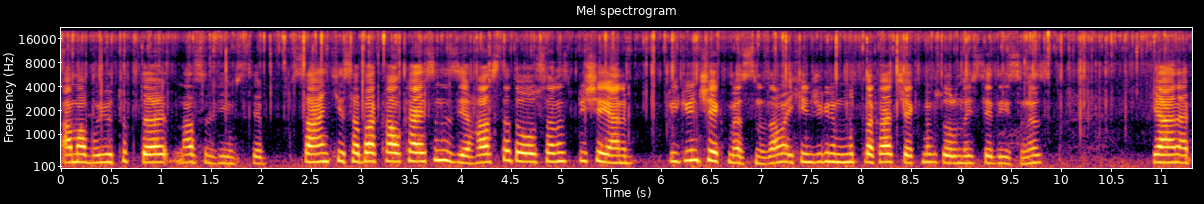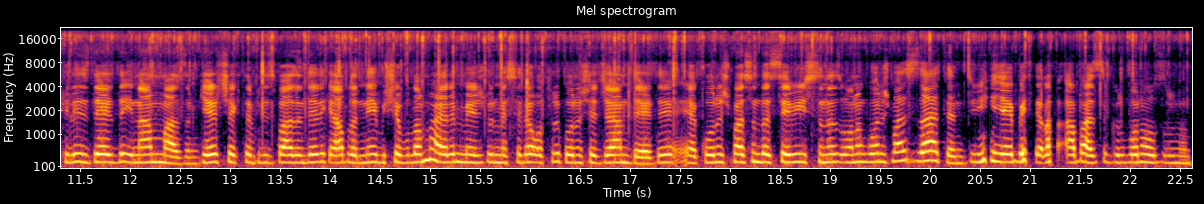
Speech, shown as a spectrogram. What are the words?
Ama bu YouTube'da nasıl diyeyim size sanki sabah kalkarsınız ya hasta da olsanız bir şey yani bir gün çekmezsiniz ama ikinci günü mutlaka çekmek zorunda hissediyorsunuz. Yani Filiz derdi inanmazdım. Gerçekten Filiz bazen derdi ki abla niye bir şey bulamıyorum mecbur mesela oturup konuşacağım derdi. Ya konuşmasını da seviyorsunuz. Onun konuşması zaten dünyaya bedel abası kurban olsunun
